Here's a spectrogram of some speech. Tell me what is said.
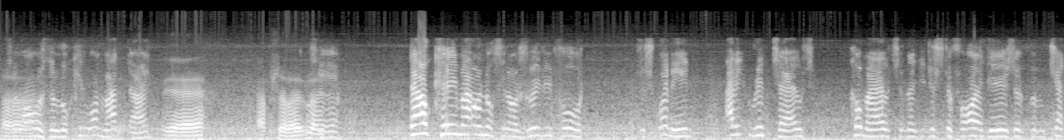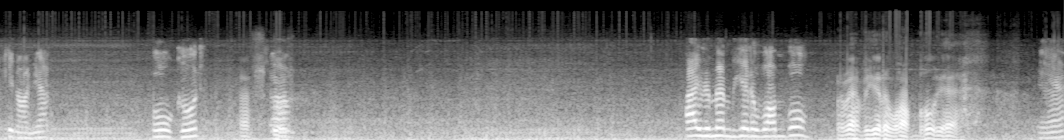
So I Uh, was the lucky one that day. Yeah, absolutely. So, no chemo or nothing. I was really fortunate. Just went in, had it ripped out, come out, and then you just do five years of them checking on you. All good. That's So, good. I remember you the Womble. Remember you're the Womble, yeah. Yeah.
